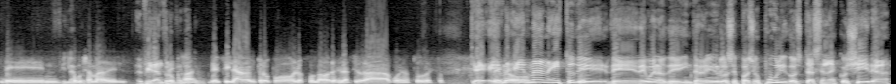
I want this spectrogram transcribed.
de, ¿cómo se llama? Del, El filántropo. ah, del filántropo, los fundadores de la ciudad, bueno, todo esto. Eh, Pero- Hernán, esto de, de- de, bueno de intervenir los espacios públicos, estás en la escollera,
